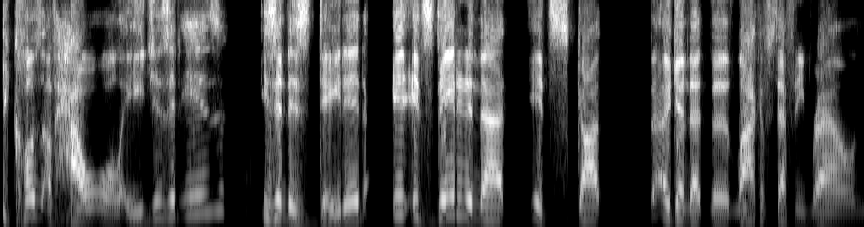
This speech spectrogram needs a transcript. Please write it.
because of how all ages it is, isn't as dated. It, it's dated in that it's got, again, that the lack of Stephanie Brown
